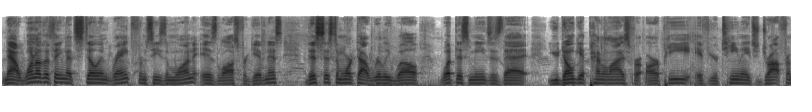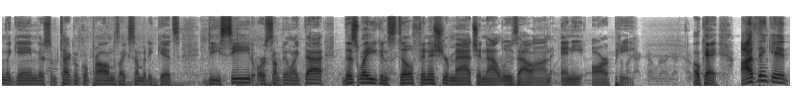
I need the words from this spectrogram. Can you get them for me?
Now, one other thing that's still in rank from season one is loss forgiveness. This system worked out really well. What this means is that you don't get penalized for RP if your teammates drop from the game. There's some technical problems like somebody gets DC'd or something like that. This way you can still finish your match and not lose out on any RP. Okay, I think it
